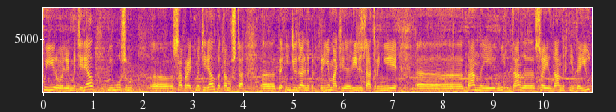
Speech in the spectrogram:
куировали материал, не можем э, собрать материал, потому что э, это индивидуальный предприниматель, реализаторы не, э, данные, не, дан, своих данных не дают,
